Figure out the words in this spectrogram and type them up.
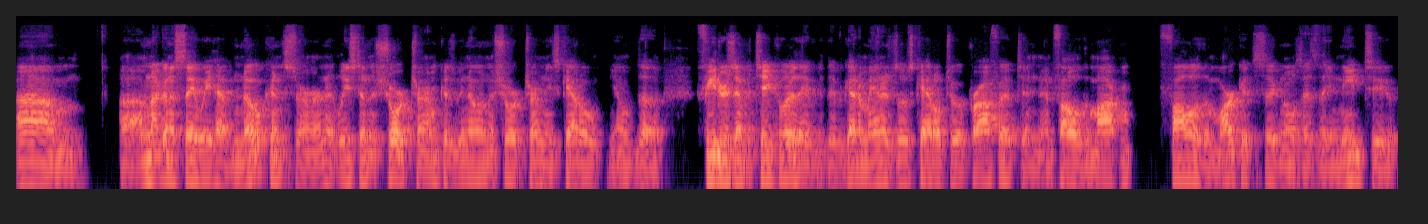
um, uh, I'm not going to say we have no concern, at least in the short term, because we know in the short term these cattle, you know, the feeders in particular, they've they've got to manage those cattle to a profit and, and follow the mo- follow the market signals as they need to.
